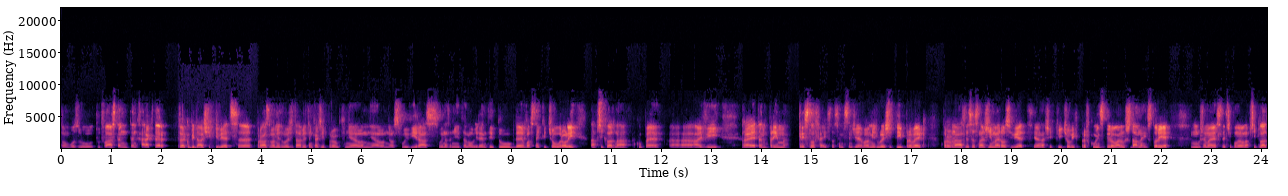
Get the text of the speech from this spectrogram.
tomu vozu, tu tvář, ten, ten charakter. To je jakoby další věc eh, pro nás velmi důležitá, aby ten každý produkt měl, měl, měl svůj výraz, svou nezaměnitelnou identitu, kde je vlastně klíčovou roli například na kupé uh, IV hraje ten prim Crystal Face. To si myslím, že je velmi důležitý prvek pro nás, kde se snažíme rozvíjet jeden našich klíčových prvků inspirovaný už z dávné historie. Můžeme, jestli připomenout například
